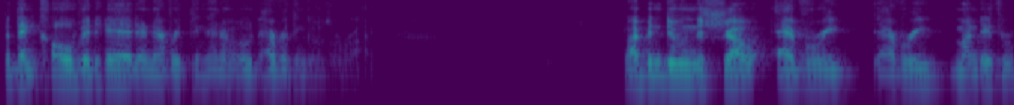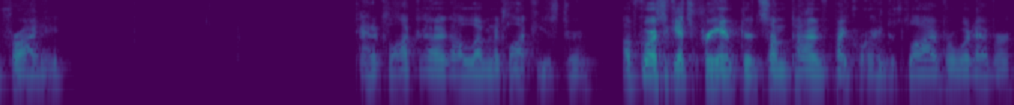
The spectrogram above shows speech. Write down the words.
but then COVID hit and everything. I know everything goes awry. I've been doing the show every every Monday through Friday, 10 o'clock, uh, 11 o'clock Eastern. Of course, it gets preempted sometimes by Grinders Live or whatever.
